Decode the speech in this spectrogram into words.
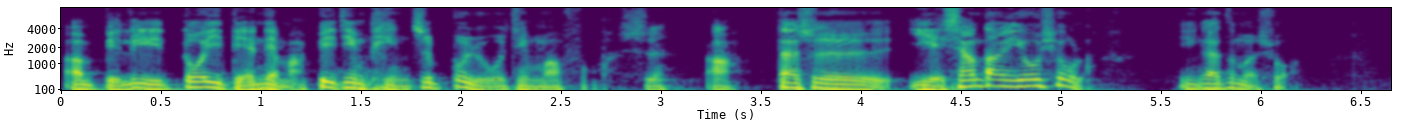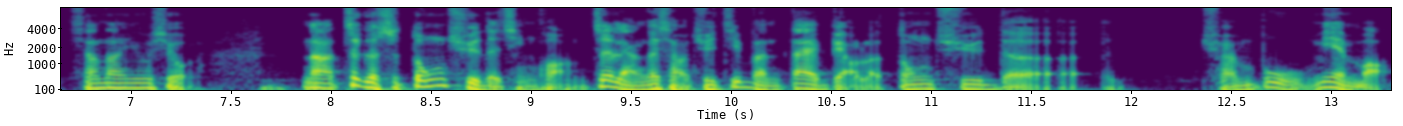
啊、比例多一点点嘛，毕竟品质不如金茂府嘛，是。啊，但是也相当优秀了，应该这么说，相当优秀了。那这个是东区的情况，这两个小区基本代表了东区的呃全部面貌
